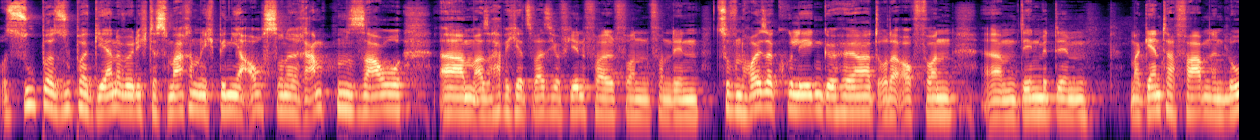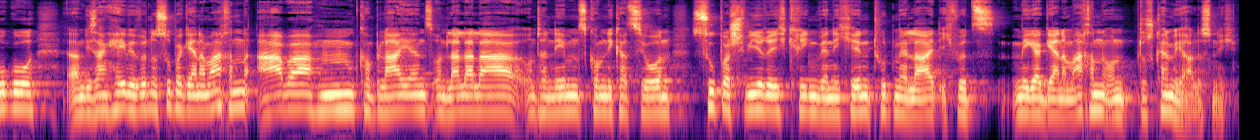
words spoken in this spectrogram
super, super gerne würde ich das machen. Ich bin ja auch so eine Rampensau. Ähm, also habe ich jetzt, weiß ich auf jeden Fall von, von den Zuffenhäuser-Kollegen gehört oder auch von ähm, denen mit dem magentafarbenen Logo, ähm, die sagen, hey, wir würden das super gerne machen, aber hm, Compliance und lalala, Unternehmenskommunikation, super schwierig, kriegen wir nicht hin, tut mir leid, ich würde es mega gerne machen und das können wir ja alles nicht.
